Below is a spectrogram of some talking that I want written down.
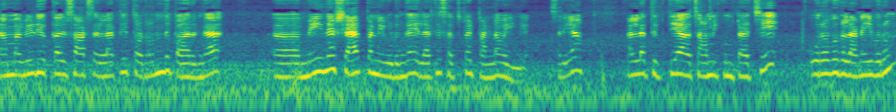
நம்ம வீடியோக்கள் ஷார்ட்ஸ் எல்லாத்தையும் தொடர்ந்து பாருங்க. மெயினாக ஷேர் பண்ணி விடுங்க. எல்லாத்தையும் சப்ஸ்கிரைப் பண்ண வைங்க. சரியா? நல்ல திருப்தியா சாமி கும்பிட்டாச்சு. உறவுகள் அனைவரும்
